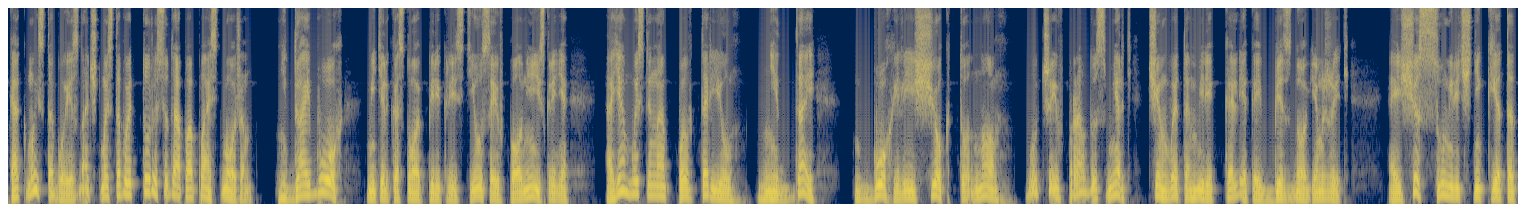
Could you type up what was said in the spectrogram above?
как мы с тобой, и значит, мы с тобой тоже сюда попасть можем». «Не дай бог!» Метелька снова перекрестился и вполне искренне. А я мысленно повторил «Не дай Бог или еще кто, но лучше и вправду смерть, чем в этом мире калекой безногим жить. А еще сумеречник этот...»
